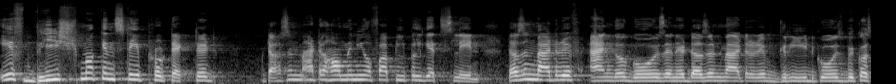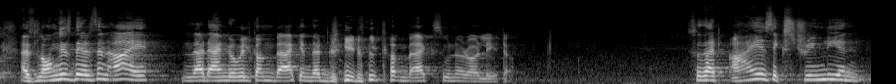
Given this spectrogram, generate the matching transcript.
If Bhishma can stay protected, doesn't matter how many of our people get slain. Doesn't matter if anger goes and it doesn't matter if greed goes because as long as there's an I, that anger will come back and that greed will come back sooner or later. So that I is extremely and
